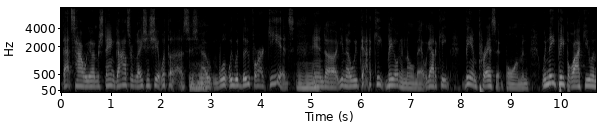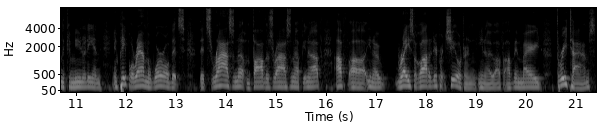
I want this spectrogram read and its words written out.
that's how we understand God's relationship with us is, you know, what we would do for our kids. And, uh, you know, we've got to keep building on that. We got to keep being present for them. And we need people like you in the community and, and people around the world that's, that's rising up and fathers rising up. You know, I've, I've, uh, you know, raised a lot of different children. You know, I've, I've been married three times.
